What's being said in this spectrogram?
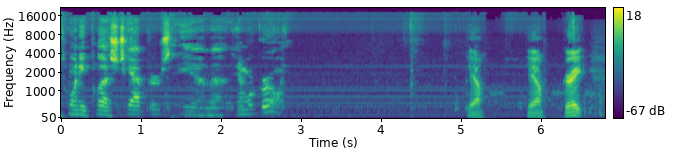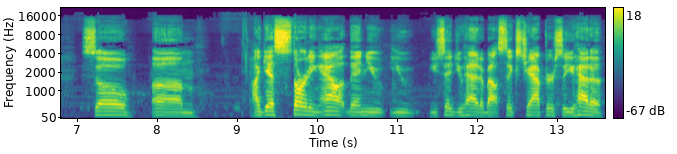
20 plus chapters, and uh, and we're growing. Yeah, yeah, great. So, um, I guess starting out, then you you you said you had about six chapters, so you had a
